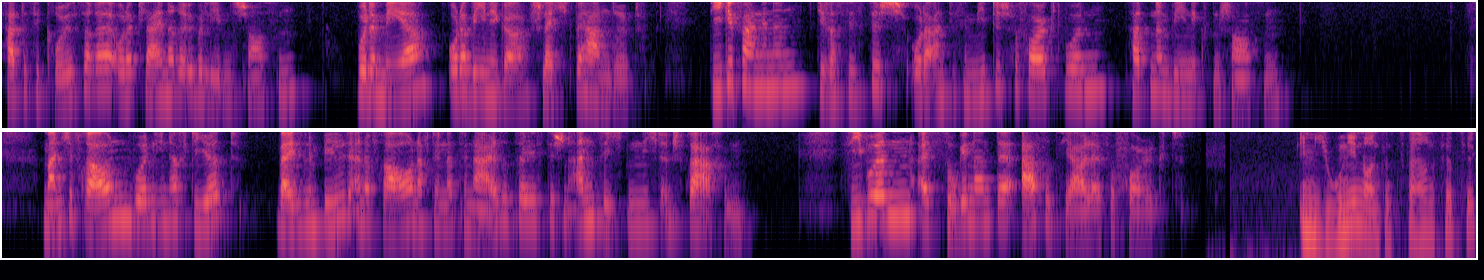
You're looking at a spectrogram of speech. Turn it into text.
hatte sie größere oder kleinere Überlebenschancen, wurde mehr oder weniger schlecht behandelt. Die Gefangenen, die rassistisch oder antisemitisch verfolgt wurden, hatten am wenigsten Chancen. Manche Frauen wurden inhaftiert, weil sie dem Bild einer Frau nach den nationalsozialistischen Ansichten nicht entsprachen. Sie wurden als sogenannte Asoziale verfolgt. Im Juni 1942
